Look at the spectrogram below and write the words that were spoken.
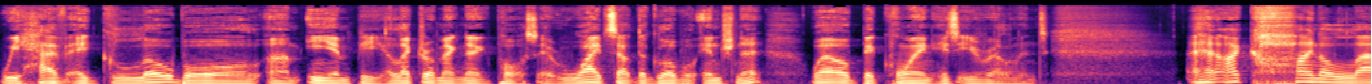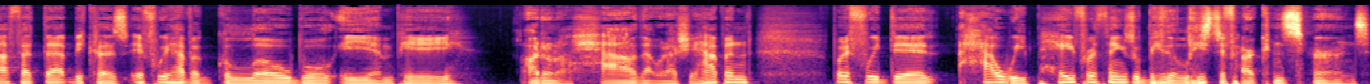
we have a global um, EMP, electromagnetic pulse. It wipes out the global internet. Well, Bitcoin is irrelevant. And I kind of laugh at that because if we have a global EMP, I don't know how that would actually happen. But if we did, how we pay for things would be the least of our concerns.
